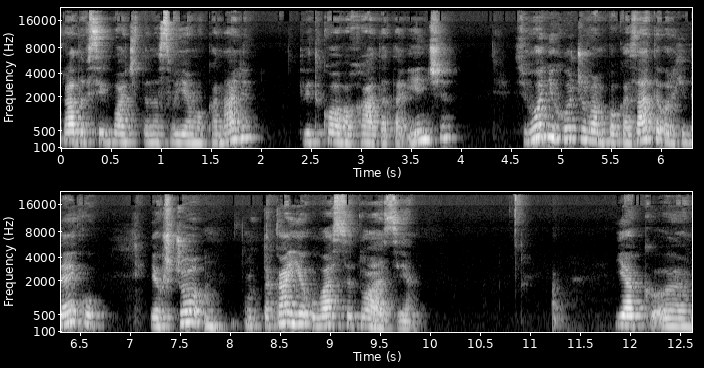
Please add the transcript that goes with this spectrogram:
Рада всіх бачити на своєму каналі Квіткова хата та інше. Сьогодні хочу вам показати орхідейку, якщо от така є у вас ситуація. Як е,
